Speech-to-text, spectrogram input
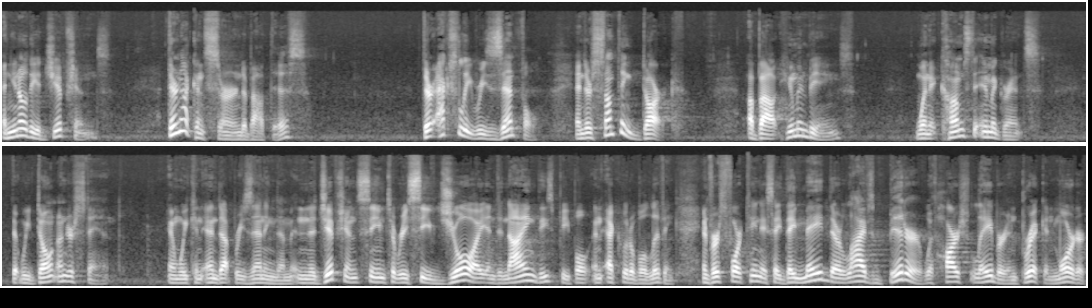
And you know, the Egyptians, they're not concerned about this. They're actually resentful. And there's something dark about human beings when it comes to immigrants that we don't understand and we can end up resenting them. And the Egyptians seem to receive joy in denying these people an equitable living. In verse 14, they say, They made their lives bitter with harsh labor in brick and mortar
